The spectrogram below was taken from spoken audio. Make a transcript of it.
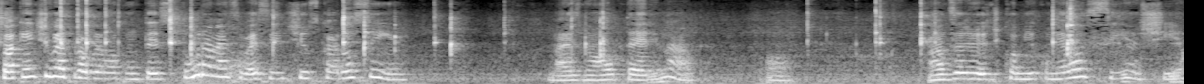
Só quem tiver problema com textura, né? Você vai sentir os carocinhos. Mas não altere nada. Ó. Antes a gente comia com melancia, chia.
